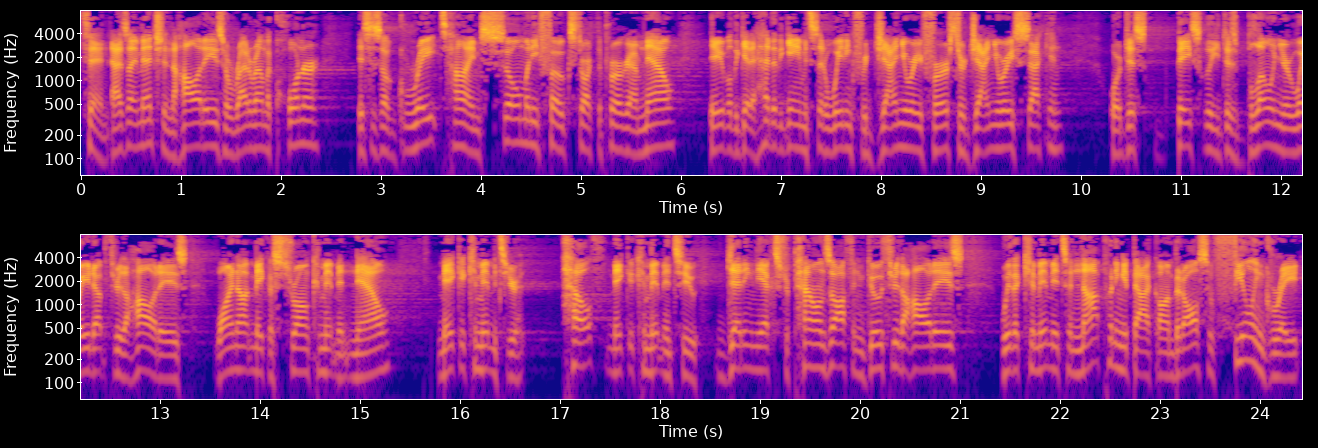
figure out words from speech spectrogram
THIN. As I mentioned, the holidays are right around the corner. This is a great time. So many folks start the program now. They're able to get ahead of the game instead of waiting for January 1st or January 2nd or just basically just blowing your weight up through the holidays, why not make a strong commitment now? Make a commitment to your health, make a commitment to getting the extra pounds off and go through the holidays with a commitment to not putting it back on, but also feeling great.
